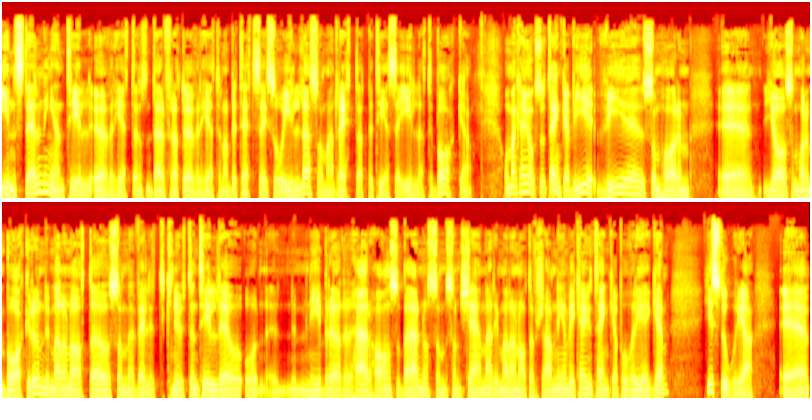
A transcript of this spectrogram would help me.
inställningen till överheten. Därför att överheten har betett sig så illa så har man rätt att bete sig illa tillbaka. Och man kan ju också tänka, vi, vi som har en Eh, jag som har en bakgrund i Maranata och som är väldigt knuten till det och, och eh, ni bröder här, Hans och Berno som, som tjänar i Maranataförsamlingen, vi kan ju tänka på vår egen historia. Eh,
